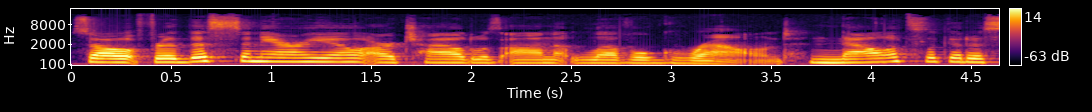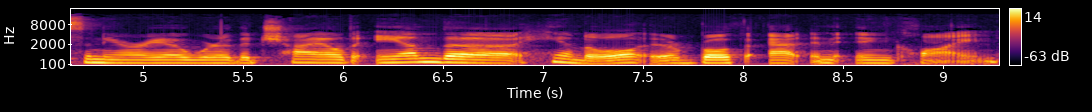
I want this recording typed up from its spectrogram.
so for this scenario, our child was on level ground. Now let's look at a scenario where the child and the handle are both at an incline.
